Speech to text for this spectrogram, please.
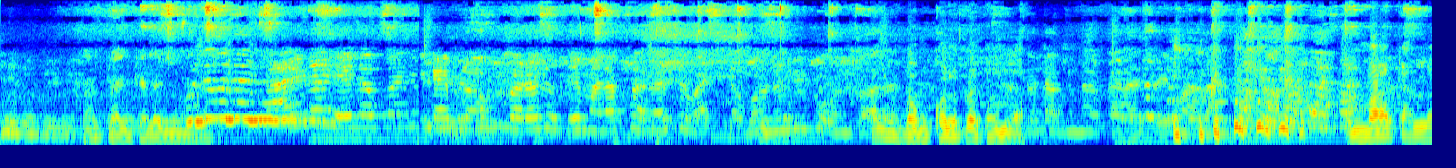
काय प्रँक केलाय मी? काय नाही हे लोकांनी काय ब्लॉग करत होते मला खरंच वाटलं. म्हणून मी फोन आणि करत बमकोल प्रथमला. लग्न करायचंय मला. मार खाल्ला.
